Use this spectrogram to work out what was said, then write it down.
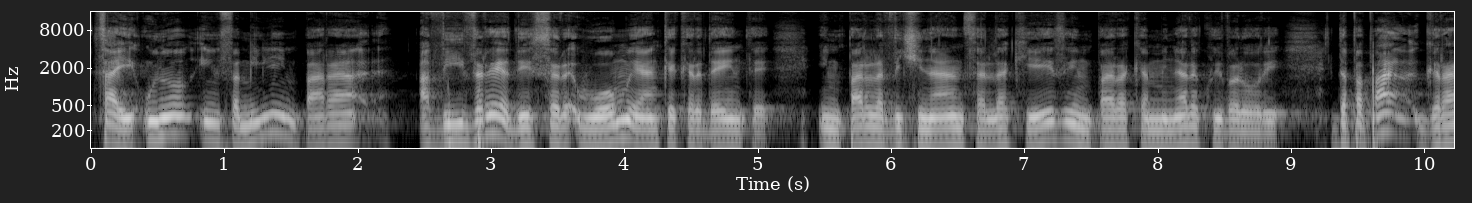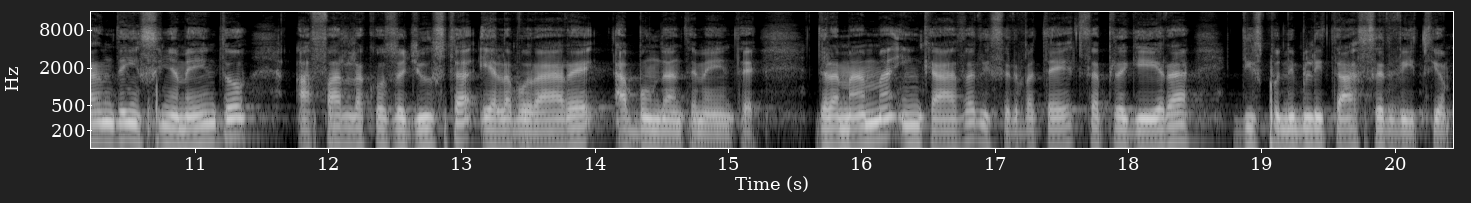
Sai, uno in famiglia impara a vivere, ad essere uomo e anche credente, impara la vicinanza alla Chiesa, impara a camminare quei valori. Da papà grande insegnamento a fare la cosa giusta e a lavorare abbondantemente. Dalla mamma in casa riservatezza, preghiera, disponibilità, servizio.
